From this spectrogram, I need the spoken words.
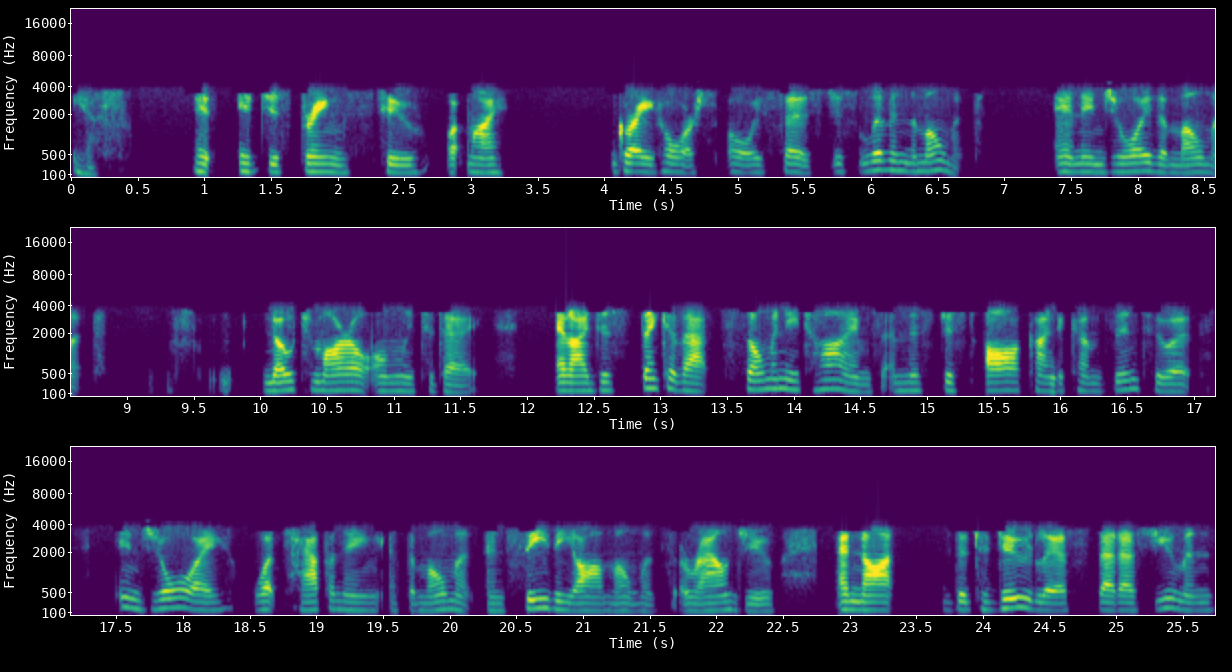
Yes. It it just brings to what my gray horse always says just live in the moment and enjoy the moment. No tomorrow only today. And i just think of that so many times and this just awe kind of comes into it enjoy what's happening at the moment and see the awe moments around you and not the to-do list that us humans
